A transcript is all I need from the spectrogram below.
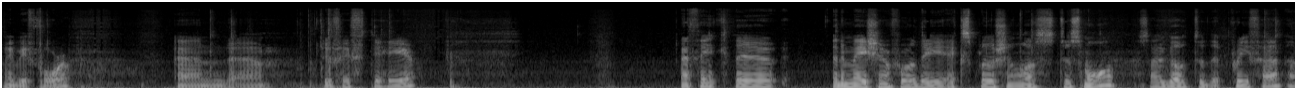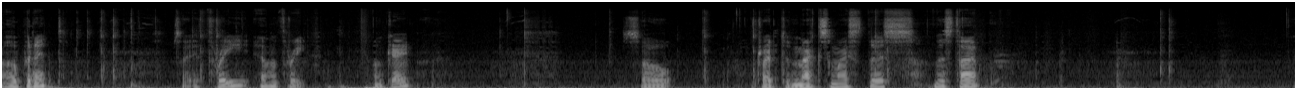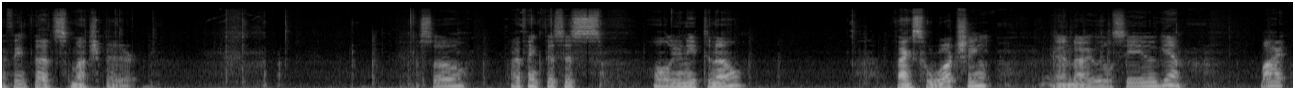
maybe 4 and um, 250 here I think the animation for the explosion was too small so I go to the prefab and open it. Say 3 and 3 okay? So try to maximize this this time. I think that's much better. So I think this is all you need to know. Thanks for watching and I will see you again. Bye.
